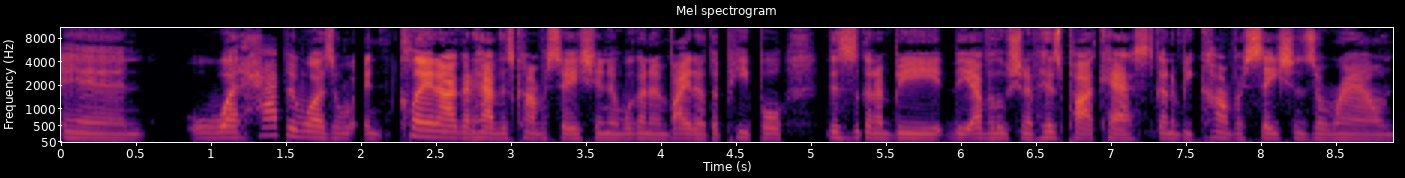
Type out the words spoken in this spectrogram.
and what happened was and clay and i are going to have this conversation and we're going to invite other people this is going to be the evolution of his podcast it's going to be conversations around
